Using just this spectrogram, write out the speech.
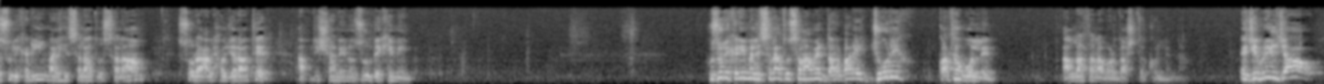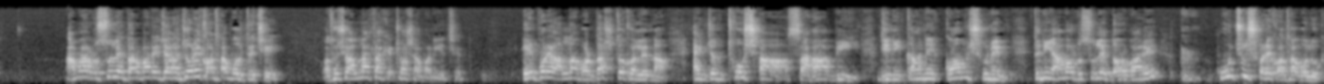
রসুল করিম আলী সালাম সুরা আল হজরাতের আপনি শানে নজুল দেখে নিন। হুজুর করিম আলী সালামের দরবারে জোরে কথা বললেন। আল্লাহ তালা বরদাস্ত করলেন না। এ জিবরিল, যাও। আমার রসুলের দরবারে যারা জোরে কথা বলতেছে, অথচ আল্লাহ তাকে ঠসা বানিয়েছেন। এরপরে আল্লাহ বরদাস্ত করলেন না। একজন ঠোসা সাহাবি যিনি কানে কম শুনেন, তিনি আমার রসুলের দরবারে উঁচু স্বরে কথা বলুক,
